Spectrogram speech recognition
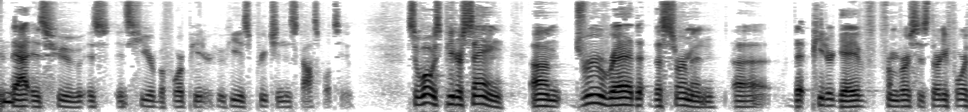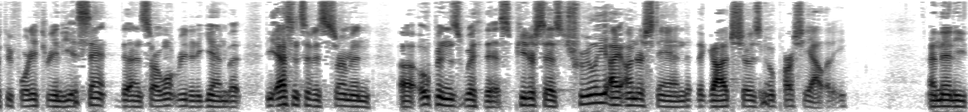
And that is who is, is here before Peter, who he is preaching this gospel to. So, what was Peter saying? Um, Drew read the sermon uh, that Peter gave from verses 34 through 43, and the ascent, and so I won't read it again, but the essence of his sermon uh, opens with this. Peter says, Truly I understand that God shows no partiality. And then he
